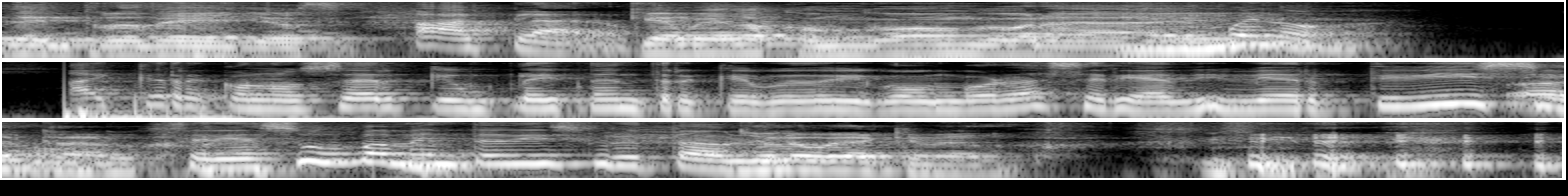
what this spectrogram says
dentro de ellos. Ah, claro. Quevedo con Góngora. Bueno, hay que reconocer que un pleito entre Quevedo y Góngora sería divertidísimo. Ah, claro. Sería sumamente disfrutable. Yo le voy a Quevedo.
